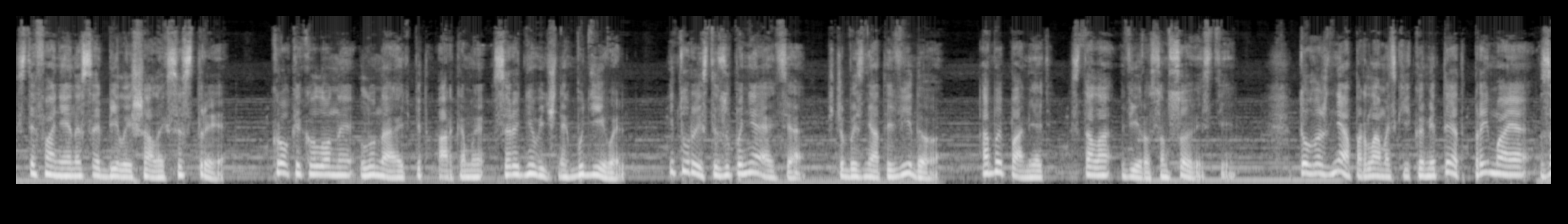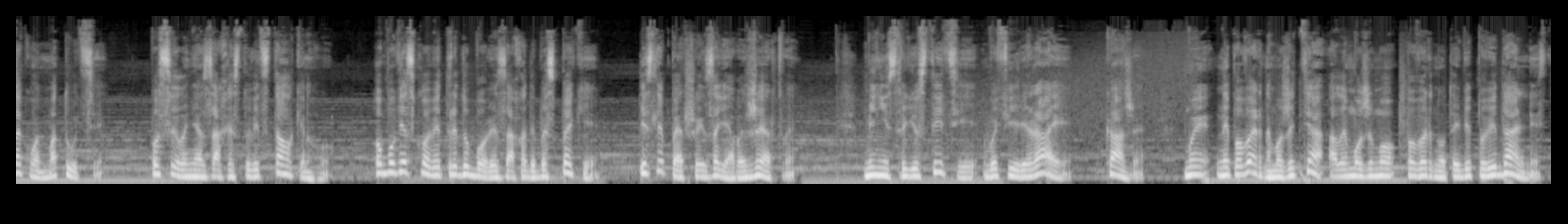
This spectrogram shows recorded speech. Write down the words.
Стефанія несе білий шалик сестри. Кроки колони лунають під арками середньовічних будівель, і туристи зупиняються, щоби зняти відео, аби пам'ять стала вірусом совісті. Того ж дня парламентський комітет приймає закон Матуці, посилення захисту від сталкінгу, обов'язкові тридобові заходи безпеки після першої заяви жертви. Міністр юстиції в ефірі Раї каже: ми не повернемо життя, але можемо повернути відповідальність.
